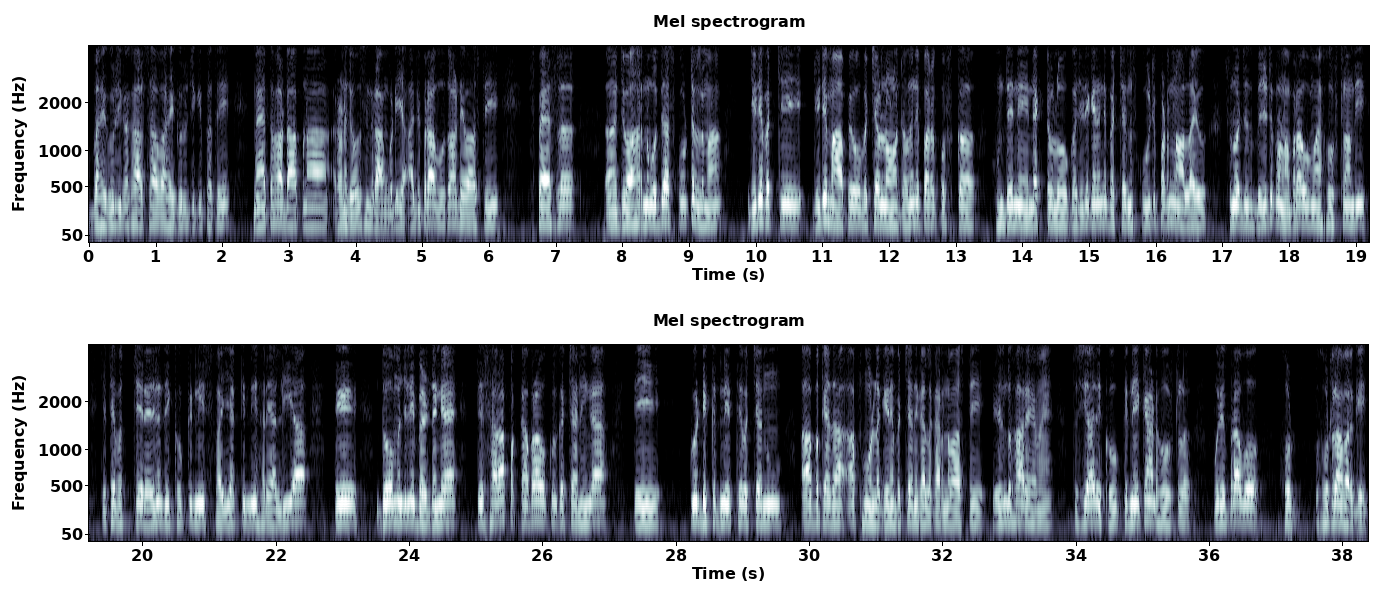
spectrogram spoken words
ਵਾਹਿਗੁਰੂ ਜੀ ਕਾ ਖਾਲਸਾ, ਵਾਹਿਗੁਰੂ ਜੀ ਕੀ ਫਤਿਹ। ਮੈਂ ਤੁਹਾਡਾ ਆਪਣਾ ਰਣਜੋਤ ਸਿੰਘ ਰਾਮਗੜੀਆ। ਅੱਜ ਭਰਾਵੋ, ਤੁਹਾਡੇ ਵਾਸਤੇ ਸਪੈਸ਼ਲ ਜਵਾਹਰ ਨਵੋਦਿਆ ਸਕੂਲ ਢਿੱਲਵਾਂ, ਜਿਹੜੇ ਬੱਚੇ, ਜਿਹੜੇ ਮਾਪਿਓ ਬੱਚਿਆਂ ਨੂੰ ਲਾਉਣਾ ਚਾਹੁੰਦੇ ਨੇ, ਪਰ ਕੁਛ ਕੁ ਹੁੰਦੇ ਨੇ ਨੈਗੇਟਿਵ ਲੋਕ, ਜਿਹੜੇ ਕਹਿੰਦੇ ਨੇ ਬੱਚਿਆਂ ਨੂੰ ਸਕੂਲ 'ਚ ਪੜ੍ਹਨ ਨਾ ਲਾਇਓ। ਤੁਹਾਨੂੰ ਅੱਜ ਵਿਜ਼ਿਟ ਕਰਾਉਣਾ ਭਰਾਵੋ, ਮੈਂ ਹੋਸਟਲਾਂ ਦੀ ਜਿੱਥੇ ਬੱਚੇ ਰਹਿੰਦੇ ਨੇ, ਦੇਖੋ ਕਿੰਨੀ ਸਫ਼ਾਈ ਆ, ਕਿੰਨੀ ਹਰਿਆਲੀ ਆ, ਤੇ ਦੋ ਮੰਜ਼ਲੀ ਬਿਲਡਿੰਗ ਹੈ, ਤੇ ਸਾਰਾ ਪੱਕਾ ਭਰਾਵੋ, ਕੋਈ ਕੱਚਾ ਨਹੀਂਗਾ ਤੇ ਕੋਈ ਦਿੱਕਤ ਨਹੀਂ ਇੱਥੇ ਬੱਚਿਆਂ ਨੂੰ। ਆ ਬਕਾਇਦਾ ਆ ਫੋਨ ਲੱਗੇ ਨੇ ਬੱਚਿਆਂ ਦੀ ਗੱਲ ਕਰਨ ਵਾਸਤੇ ਇਹ ਤੁਹਾਨੂੰ ਦਿਖਾ ਰਿਹਾ ਮੈਂ। ਤੁਸੀਂ ਆ ਦੇਖੋ ਕਿੰਨੇ ਘੈਂਟ ਹੋਸਟਲ ਪੂਰੇ ਭਰਾਵੋ ਹੋਟਲਾਂ ਵਰਗੇ।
